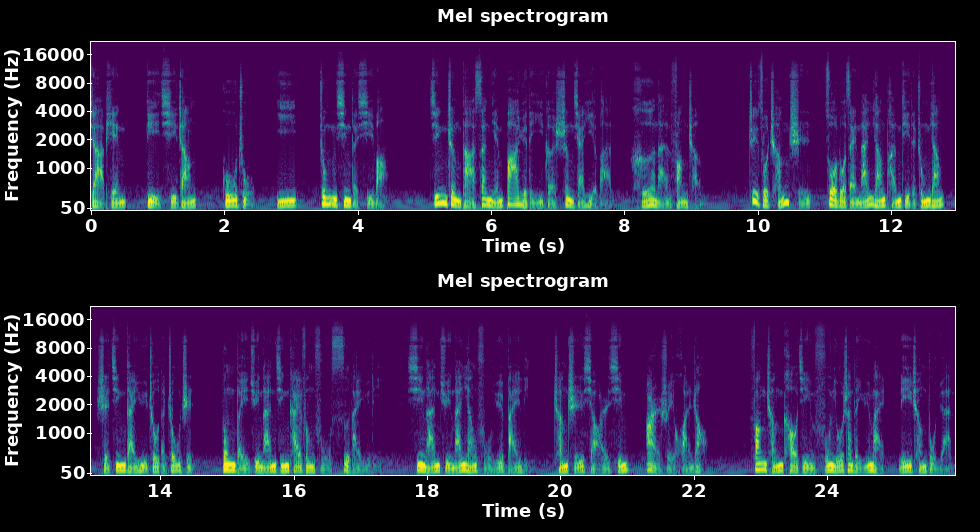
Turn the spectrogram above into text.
下篇第七章孤注一中兴的希望。金正大三年八月的一个盛夏夜晚，河南方城这座城池坐落在南阳盆地的中央，是金代豫州的州治，东北距南京开封府四百余里，西南距南阳府约百里。城池小而新，二水环绕。方城靠近伏牛山的余脉，离城不远。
